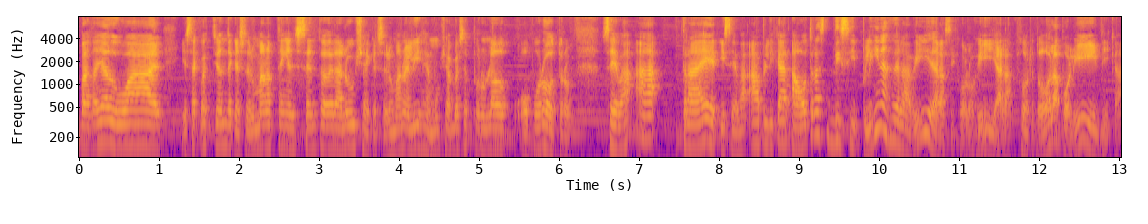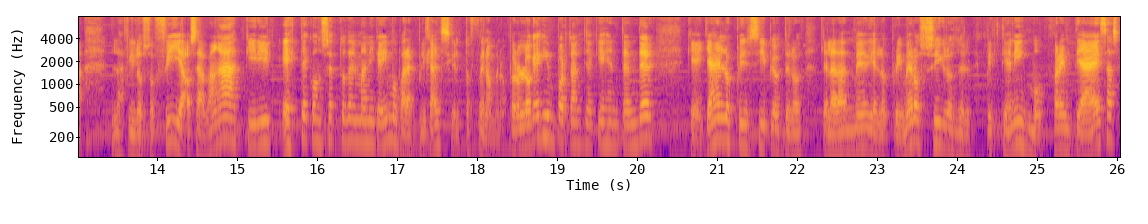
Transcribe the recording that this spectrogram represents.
batalla dual y esa cuestión de que el ser humano está en el centro de la lucha y que el ser humano elige muchas veces por un lado o por otro, se va a traer y se va a aplicar a otras disciplinas de la vida, la psicología, sobre todo la política, la filosofía, o sea, van a adquirir este concepto del maniqueísmo para explicar ciertos fenómenos. Pero lo que es importante aquí es entender que ya en los principios de, de la Edad Media, en los primeros siglos del cristianismo, frente a esas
